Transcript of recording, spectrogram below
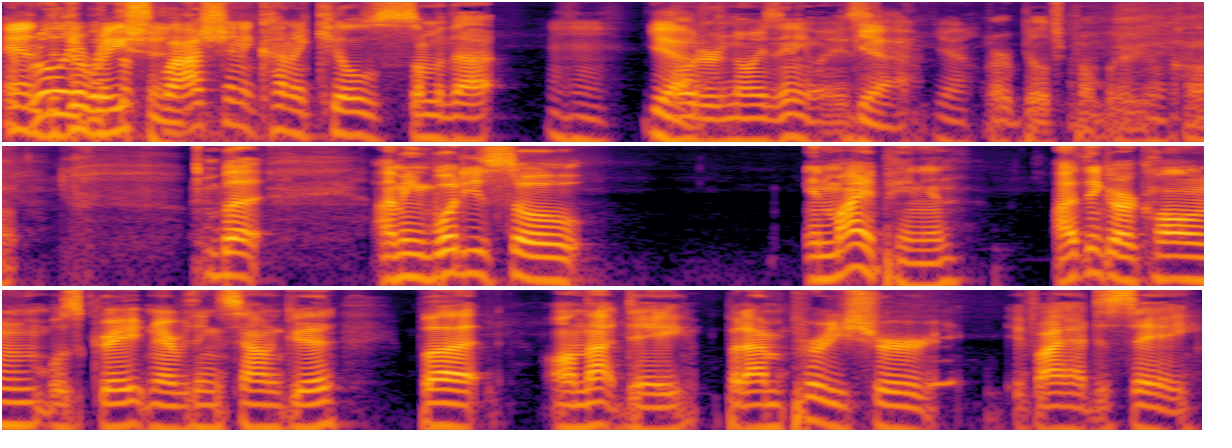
And, And really, the with the duration. splashing, it kind of kills some of that hmm yeah. motor noise, anyways. Yeah. Yeah. or bilge pump, whatever you want to call it. But I mean, what do you so? In my opinion, I think our calling was great and everything sounded good, but on that day, but I'm pretty sure if I had to say,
